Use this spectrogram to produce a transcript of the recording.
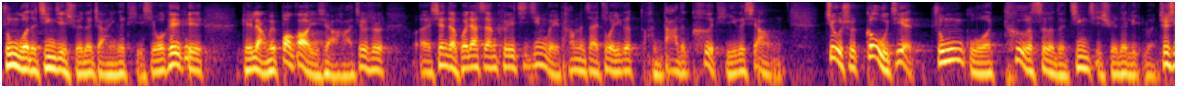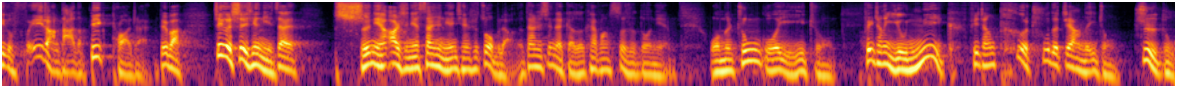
中国的经济学的这样一个体系，我可以给给两位报告一下哈，就是呃，现在国家自然科学基金委他们在做一个很大的课题，一个项目，就是构建中国特色的经济学的理论，这是一个非常大的 big project，对吧？这个事情你在十年、二十年、三十年前是做不了的，但是现在改革开放四十多年，我们中国以一种非常 unique、非常特殊的这样的一种制度、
